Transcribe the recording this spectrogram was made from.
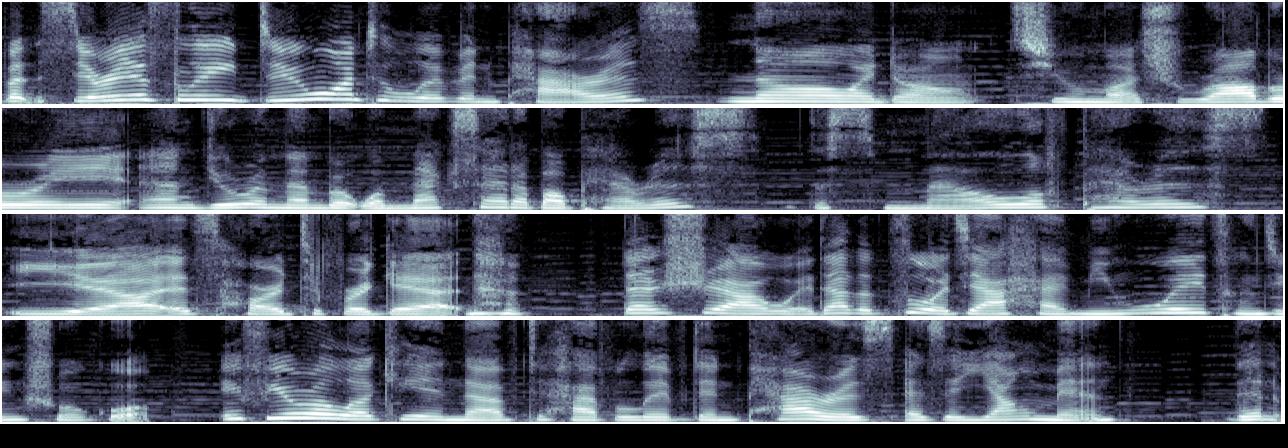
But seriously, do you want to live in Paris? No, I don't. Too much robbery. And do you remember what Max said about Paris? The smell of Paris? Yeah, it's hard to forget. 但是啊，伟大的作家海明威曾经说过，If you are lucky enough to have lived in Paris as a young man, then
